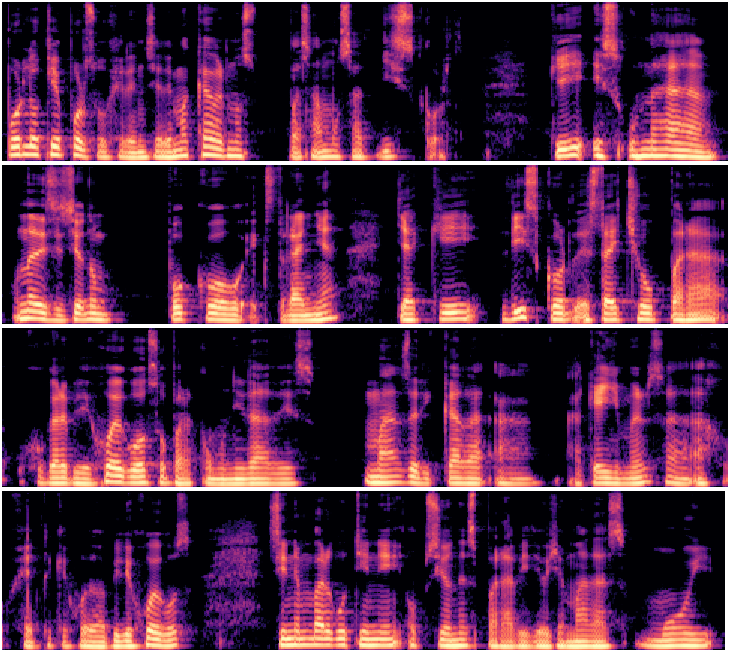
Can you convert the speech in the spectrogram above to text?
Por lo que por sugerencia de Macabre nos pasamos a Discord, que es una, una decisión un poco extraña, ya que Discord está hecho para jugar videojuegos o para comunidades más dedicada a, gamers, a, gente que juega videojuegos. Sin embargo, tiene opciones para videollamadas muy,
